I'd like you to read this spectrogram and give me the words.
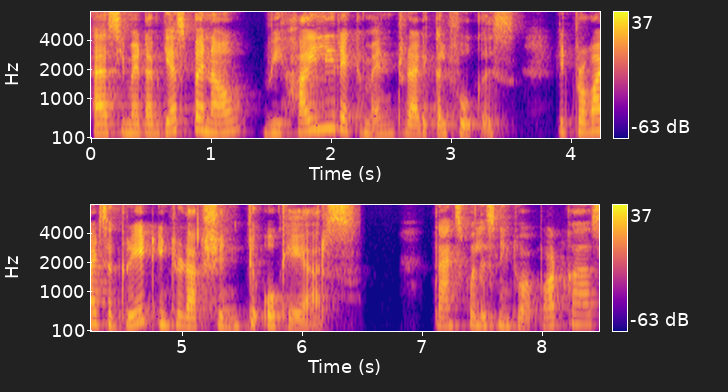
As you might have guessed by now, we highly recommend Radical Focus. It provides a great introduction to OKRs. Thanks for listening to our podcast.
